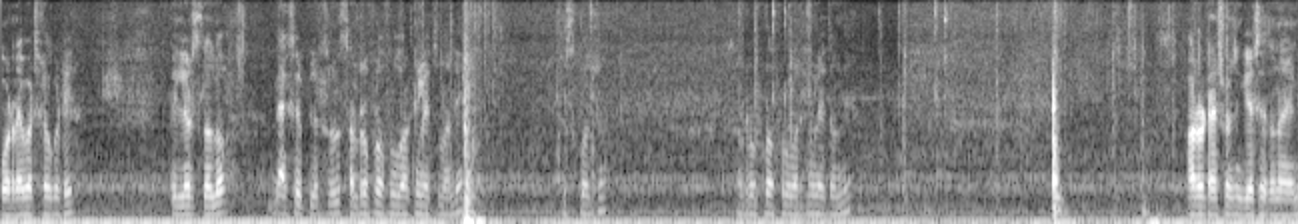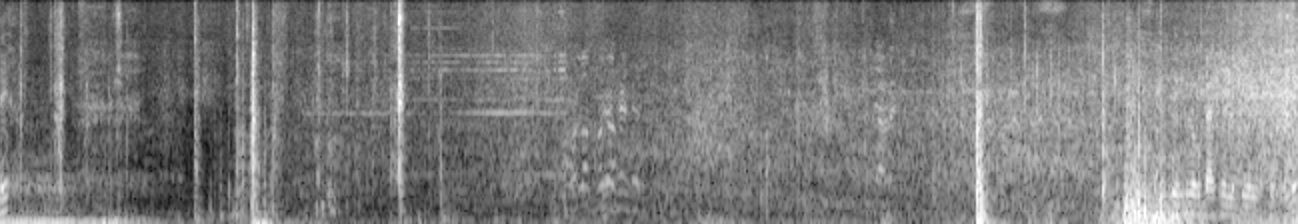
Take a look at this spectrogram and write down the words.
కో డ్రైవర్ సైడ్ ఒకటి. పిల్లర్స్లలో బ్యాక్ సైడ్ పిల్లర్స్లో సన్ రూఫ్లో ఫుల్ వర్కింగ్ అవుతుందండి చూసుకోవచ్చు. సన్ రూఫ్లో ఫుల్ వర్కింగ్ అవుతుంది ఆటో ట్రాన్స్మిషన్ గేర్స్ అయితే ఉన్నాయండి. ఒక బ్యాక్ సైడ్ లుక్ కూడా తీసుకోవచ్చండి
